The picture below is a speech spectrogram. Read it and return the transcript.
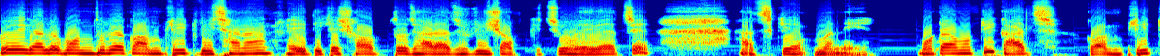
হয়ে গেল বন্ধুরা কমপ্লিট বিছানা। এইদিকে সব তো ঝাড়াঝুড়ি সব কিছু হয়ে গেছে। আজকে মানে মোটামুটি কাজ কমপ্লিট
